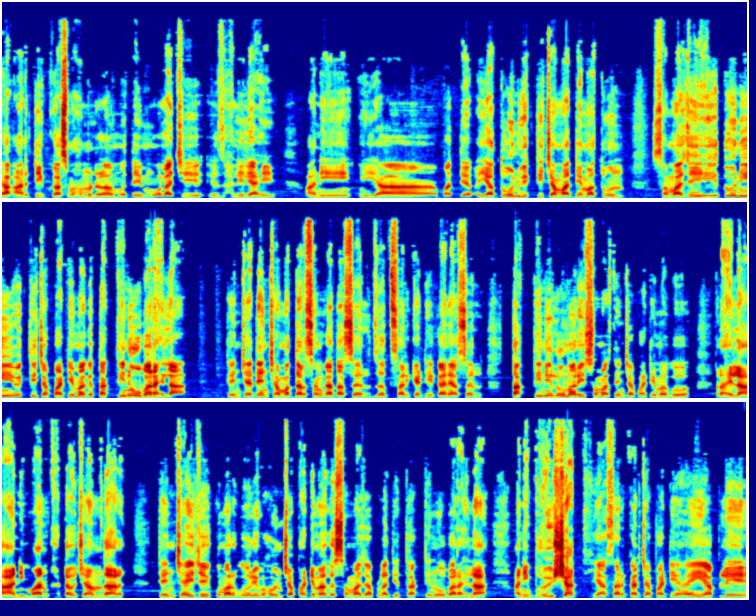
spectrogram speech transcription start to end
या आर्थिक विकास महामंडळामध्ये मोलाची झालेली आहे. आणि या माध्य या दोन व्यक्तीच्या माध्यमातून समाजही दोन्ही व्यक्तीच्या पाठीमागे ताकदीने उभा राहिला. त्यांच्या त्यांच्या मतदारसंघात असेल जतसारख्या ठिकाणी असेल ताकदीने लोणारी समाज त्यांच्या पाठीमागं राहिला आणि मान खटावचे आमदार त्यांच्याही जयकुमार गोरे भाऊंच्या पाठीमागं समाज आपला ते ताकदीने उभा राहिला. आणि भविष्यात या सरकारच्या पाठीमाही आपले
